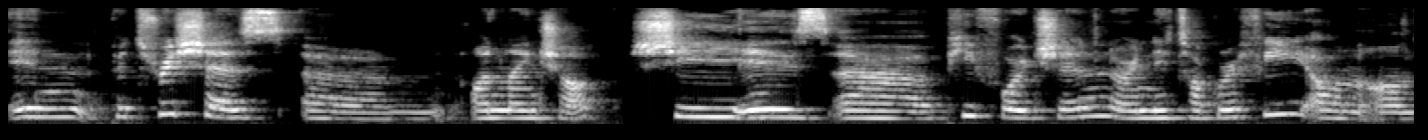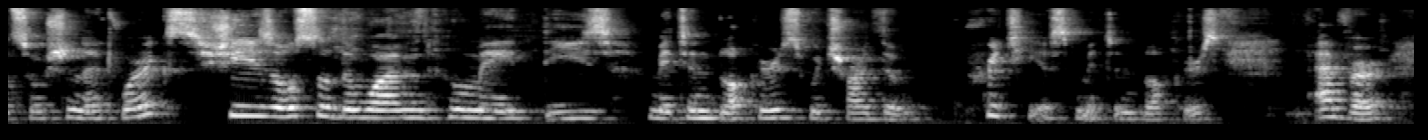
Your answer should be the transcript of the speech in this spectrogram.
in Patricia's um, online shop. She is uh, P Fortune or Knitography on, on social networks. She is also the one who made these mitten blockers, which are the prettiest mitten blockers ever.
